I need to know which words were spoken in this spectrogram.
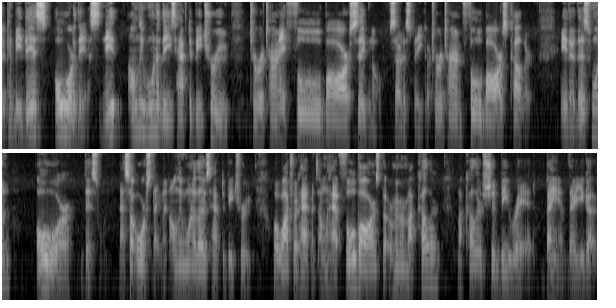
it can be this or this. only one of these have to be true to return a full bar signal, so to speak, or to return full bars colored. Either this one or this one. That's an OR statement. Only one of those have to be true. Well, watch what happens. I'm going to have full bars, but remember my color? My color should be red. Bam, there you go.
